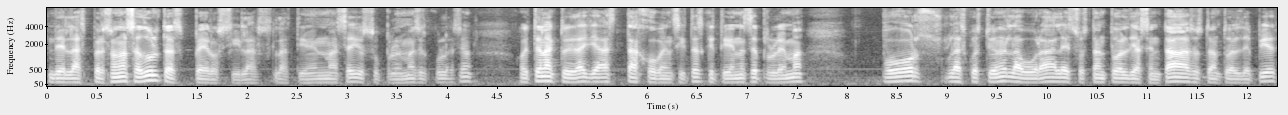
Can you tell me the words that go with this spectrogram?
de las personas adultas, pero sí las, las tienen más ellos, su problema de circulación. Ahorita en la actualidad ya hasta jovencitas que tienen ese problema por las cuestiones laborales, o están todo el día sentadas, o están todo el día de pie.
